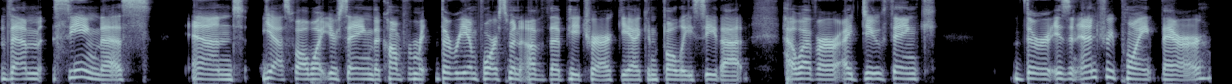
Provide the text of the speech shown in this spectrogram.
them seeing this. And yes, while what you're saying, the confirm the reinforcement of the patriarchy, I can fully see that. However, I do think there is an entry point there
